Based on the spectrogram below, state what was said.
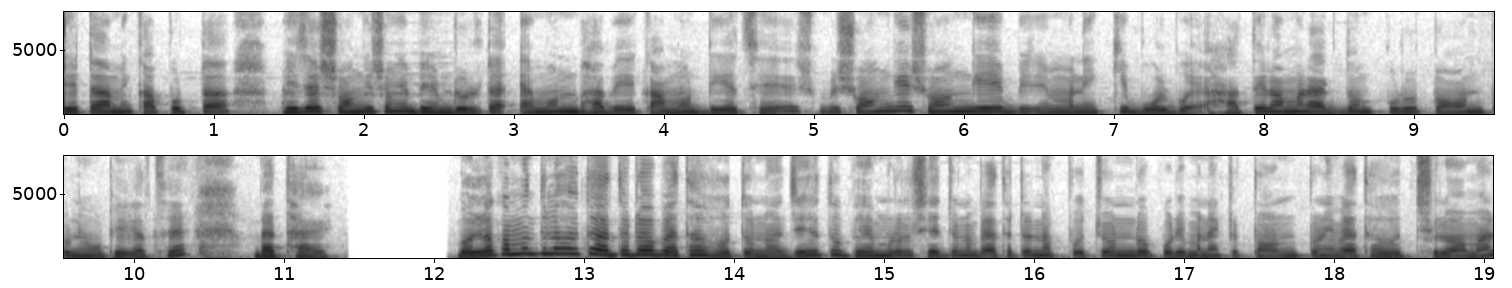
যেটা আমি কাপড়টা ভেজার সঙ্গে সঙ্গে ভেমরুলটা এমনভাবে কামড় দিয়েছে সঙ্গে সঙ্গে সঙ্গে মানে কি বলব হাতের আমার একদম পুরো টন টনে উঠে গেছে ব্যথায়। বল্লা কামড় হয়তো এতটাও ব্যথা হতো না। যেহেতু ভেমরুল সেজন্য ব্যথাটা না প্রচণ্ড পরিমাণে একটা টনটনে ব্যথা হচ্ছিল আমার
